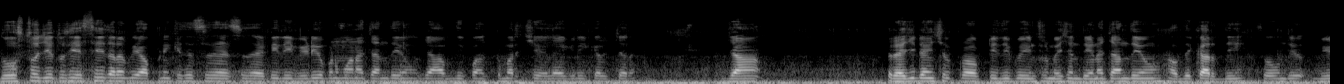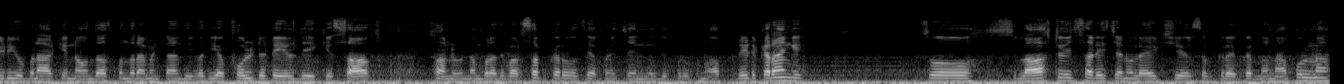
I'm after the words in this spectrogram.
ਦੋਸਤੋ, ਜੇ ਤੁਸੀਂ ਇਸੇ ਤਰ੍ਹਾਂ ਕੋਈ ਆਪਣੀ ਕਿਸੇ ਸੁਸਾਇਟੀ ਦੀ ਵੀਡੀਓ ਬਣਵਾਉਣਾ ਚਾਹੁੰਦੇ ਹੋ, ਜਾਂ ਆਪਦੀ ਕਮਰਸ਼ੀਅਲ ਐਗਰੀਕਲਚਰ ਜਾਂ ਰੈਜ਼ੀਡੈਂਸ਼ੀਅਲ ਪ੍ਰਾਪਰਟੀ ਦੀ ਕੋਈ ਇਨਫੋਰਮੇਸ਼ਨ ਦੇਣਾ ਚਾਹੁੰਦੇ ਹੋ ਆਪਦੇ ਘਰ ਦੀ, ਸੋ ਉਹਦੀ ਵੀਡੀਓ ਬਣਾ ਕੇ 9 10 15 ਮਿੰਟਾਂ ਦੀ ਵਧੀਆ ਫੁੱਲ ਡਿਟੇਲ ਦੇ ਕੇ ਸਾਫ਼ ਸਾਨੂੰ ਨੰਬਰਾਂ ਤੇ WhatsApp ਕਰੋ ਅਸੀਂ ਆਪਣੇ ਚੈਨਲ ਦੇ ਉੱਪਰ ਉਹਨੂੰ ਅਪਡੇਟ ਕਰਾਂਗੇ। ਸੋ ਲਾਸਟ ਵਿੱਚ ਸਾਡੇ ਇਸ ਚੈਨਲ ਲਾਈਕ ਸ਼ੇਅਰ ਸਬਸਕ੍ਰਾਈਬ ਕਰਨਾ ਨਾ ਭੁੱਲਣਾ।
